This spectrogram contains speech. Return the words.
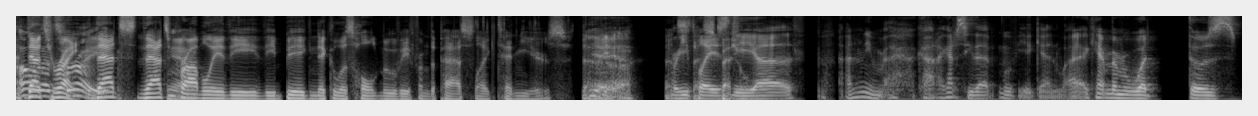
Oh, that's, right. That's that's Yeah. probably the the big Nicholas Hoult movie from the past like ten years. That, Yeah. uh, where he plays special. the uh I don't even God, I got to see that movie again. I, I can't remember what those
